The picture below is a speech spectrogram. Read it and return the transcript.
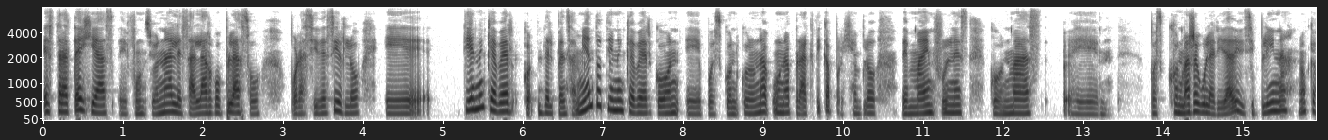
estrategias eh, funcionales a largo plazo, por así decirlo, eh, tienen que ver del pensamiento, tienen que ver con, pues, con, una, práctica, por ejemplo, de mindfulness con más, pues, con más regularidad y disciplina, ¿no? que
